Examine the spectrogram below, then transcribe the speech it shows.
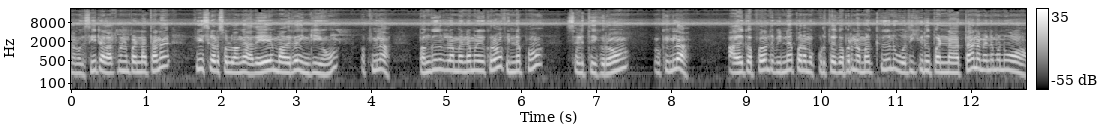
நமக்கு சீட் அலாட்மெண்ட் பண்ணால் தானே ஃபீஸ் கட்ட சொல்லுவாங்க. அதே மாதிரி தான் இங்கேயும். ஓகேங்களா பங்குகளுக்கு நம்ம என்ன பண்ணியிருக்கிறோம் விண்ணப்பம் செலுத்திக்கிறோம். ஓகேங்களா அதுக்கப்புறம் அந்த விண்ணப்பம் நம்ம கொடுத்ததுக்கப்புறம் நமக்குன்னு ஒதுக்கீடு பண்ணால் தான் நம்ம என்ன பண்ணுவோம்?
